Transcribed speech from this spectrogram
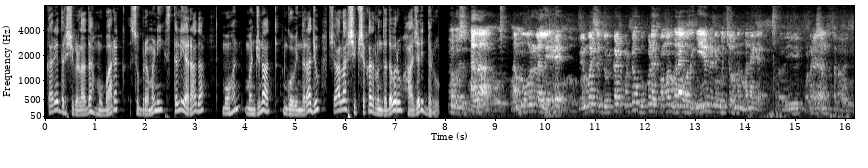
ಕಾರ್ಯದರ್ಶಿಗಳಾದ ಮುಬಾರಕ್ ಸುಬ್ರಮಣಿ ಸ್ಥಳೀಯರಾದ ಮೋಹನ್ ಮಂಜುನಾಥ್ ಗೋವಿಂದರಾಜು ಶಾಲಾ ಶಿಕ್ಷಕ ವೃಂದದವರು ಹಾಜರಿದ್ದರು. ನಮ್ಮ ಊರುಗಳಲ್ಲಿ ಮೆಂಬರ್ಶಿಪ್ ದುಡ್ಡು ಕಟ್ಬಿಟ್ಟು ಬುಕ್ಗಳು ಎತ್ಕೊಂಡ್ಬಂದು ಮನೆಗೆ ಹೋದ ಏನು ನಿಮ್ಗೆ ಮುಂಚೆ ಒಂದೊಂದು ಮನೆಗೆ? ಈ ಕೊಟೇಶನ್ ಚೆನ್ನಾಗಿದೆ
